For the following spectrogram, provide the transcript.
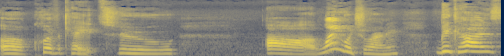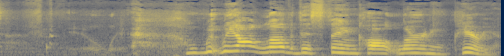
equivocate to uh, language learning because we, we all love this thing called learning, period.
